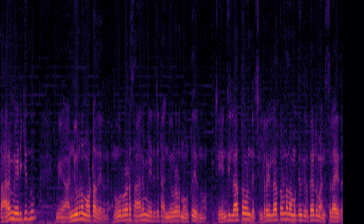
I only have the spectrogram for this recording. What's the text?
സാധനം മേടിക്കുന്നു. അഞ്ഞൂറ് രൂപ നോട്ടാണ് തരുന്നത് നൂറ് രൂപയുടെ സാധനം മേടിച്ചിട്ട് അഞ്ഞൂറ് രൂപയുടെ നോട്ട് തരുന്നു. ചേഞ്ച് ഇല്ലാത്തതുകൊണ്ട് ചില്ലറ ഇല്ലാത്തതുകൊണ്ട് നമുക്കിത് കൃത്യമായിട്ട് മനസ്സിലായത്.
